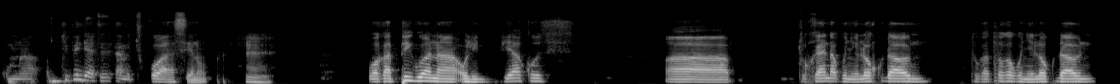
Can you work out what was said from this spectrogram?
kumna, kipindi Arteta amechukua Arsenal Mm. wakapigwa na Olympiacos uh, tukaenda kwenye lockdown tukatoka kwenye lockdown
